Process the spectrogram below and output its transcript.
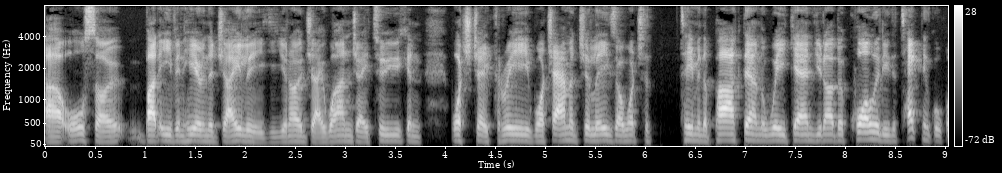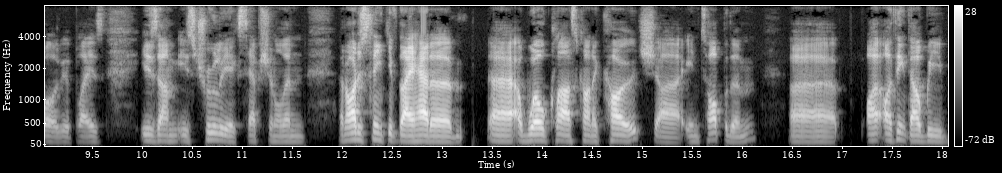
uh, also, but even here in the J League, you know, J1, J2, you can watch J3, watch amateur leagues. I watch the team in the park down the weekend. You know, the quality, the technical quality of players is um is truly exceptional. And and I just think if they had a a world class kind of coach uh, in top of them, uh, I, I think they'll be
